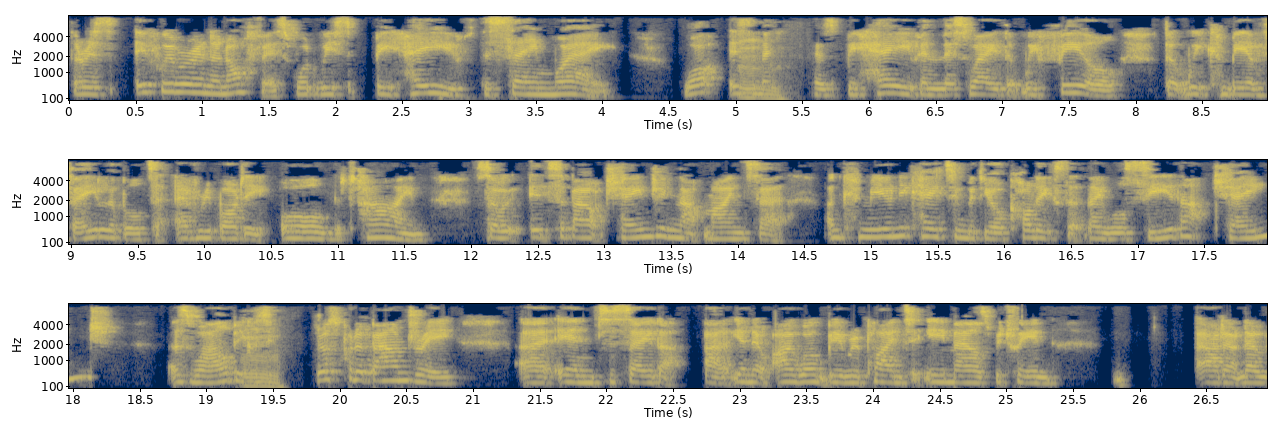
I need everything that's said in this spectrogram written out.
There is, if we were in an office, would we behave the same way? What is mm. making us behave in this way that we feel that we can be available to everybody all the time? So it's about changing that mindset and communicating with your colleagues that they will see that change as well because mm. just put a boundary uh, in to say that, uh, you know, I won't be replying to emails between I don't know,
